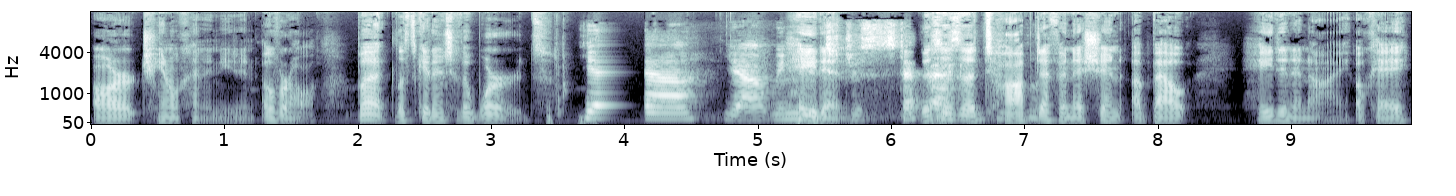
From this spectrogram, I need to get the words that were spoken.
our channel kind of needed an overhaul. But let's get into the words. yeah, yeah, we needed Hayden, to just step This is a top definition about Hayden and I. Okay,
